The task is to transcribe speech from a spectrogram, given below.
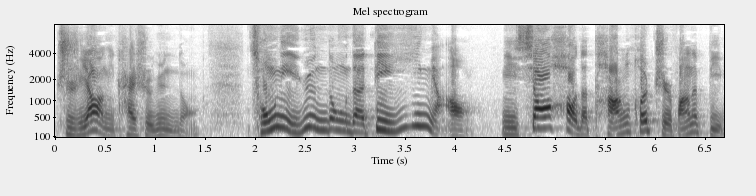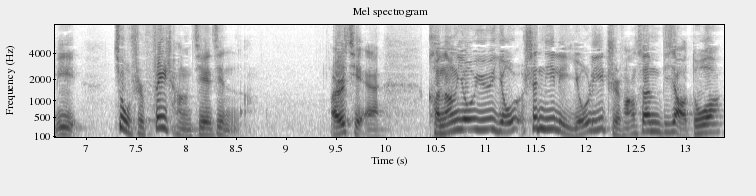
只要你开始运动，从你运动的第一秒，你消耗的糖和脂肪的比例就是非常接近的，而且可能由于游身体里游离脂肪酸比较多。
